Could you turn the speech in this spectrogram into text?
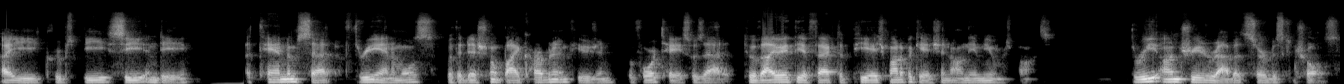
i.e., groups B, C, and D, a tandem set of three animals with additional bicarbonate infusion before TACE was added to evaluate the effect of pH modification on the immune response. Three untreated rabbits served as controls.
